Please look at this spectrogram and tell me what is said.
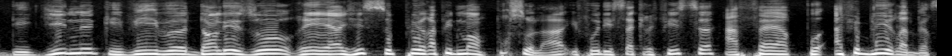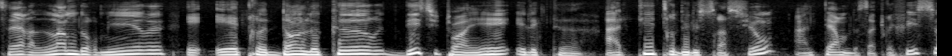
des djinns qui vivent dans les eaux réagissent plus rapidement. Pour cela, il faut des sacrifices à faire pour affaiblir l'adversaire, l'endormir et être dans le cœur des citoyens électeurs. À titre d'illustration, en termes de sacrifice,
